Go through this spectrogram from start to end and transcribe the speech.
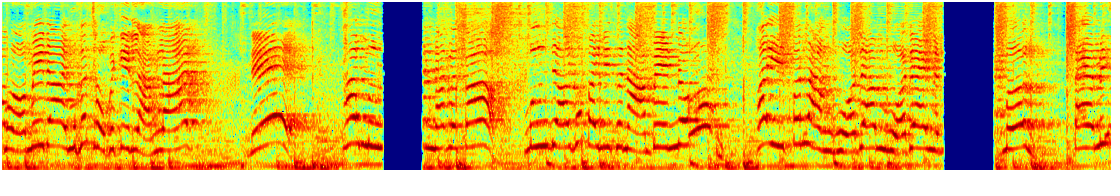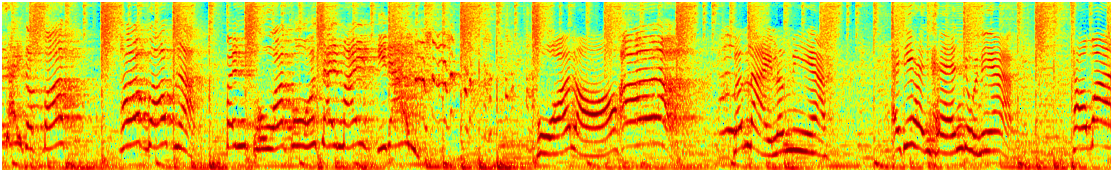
เผลอไม่ได้มึงก็โฉบไปกินหลังร้านนี่ถ้ามึงนักแล้วก็ มึงเดินเข้าไปในสนามบินนู่นให้ฝรั่งหัวดำหัวแดงน่ะมึง แต่ไม่ใช่กับบ๊อบเพราะบ๊อบน่ะ เป็นผัวกูเข้าใจไหมอีดผัวเหรอำเออแล้วไหนแล้วเมียไอ้ที่เห็นเห็นๆอยู่เนี่ยชาวบ้าน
